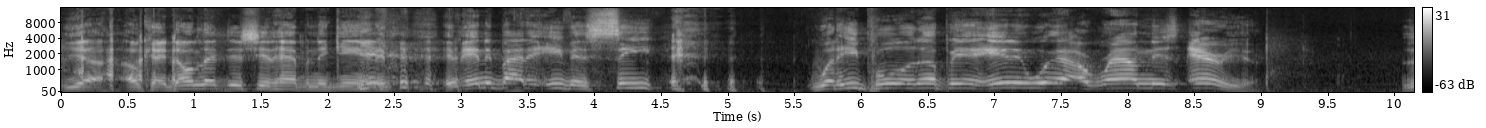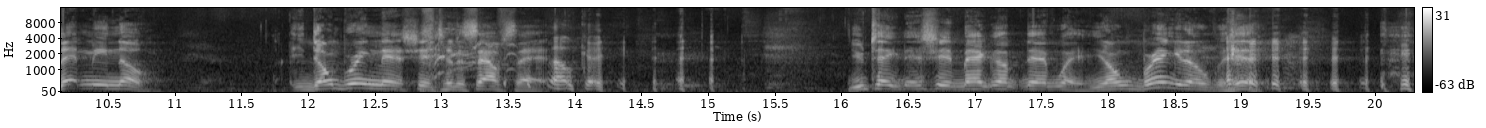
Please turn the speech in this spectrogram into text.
Yeah, okay, don't let this shit happen again. If, if anybody even see what he pulled up in anywhere around this area, let me know. Don't bring that shit to the south side. Okay. You take that shit back up that way. You don't bring it over here.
